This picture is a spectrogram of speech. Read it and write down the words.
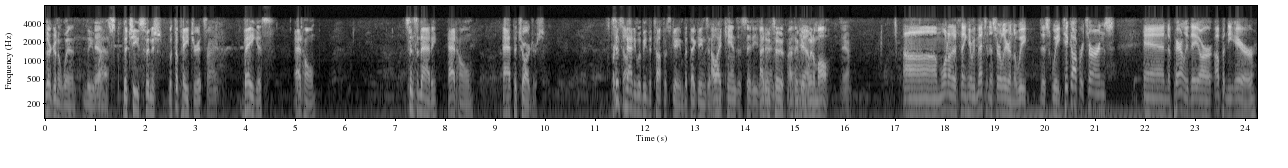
They're going to win the Yeah. West. The Chiefs finish with the Patriots, right. Vegas at home, Cincinnati at home, at the Chargers. pretty Cincinnati would be the toughest game, but that game's at I home. like Kansas City. To I do too. I think Yeah. they win them all. Yeah. Um, one other thing here, we mentioned this earlier in the week. This week, kickoff returns, and apparently they are up in the air.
